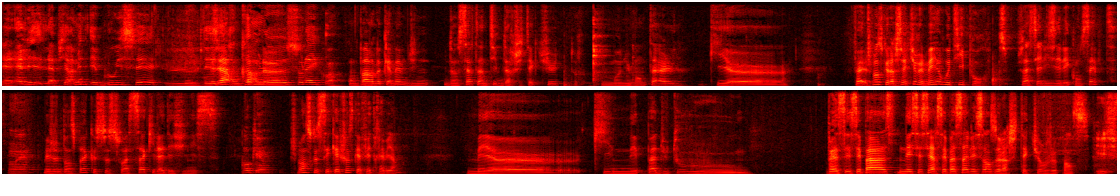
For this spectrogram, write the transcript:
Elle, elle est- la pyramide éblouissait le là, désert on comme parle- le soleil, quoi. On parle quand même d'un certain type d'architecture monumentale qui. euh, Enfin, je pense que l'architecture est le meilleur outil pour spatialiser les concepts, Ouais. mais je ne pense pas que ce soit ça qui la définisse. Ok. Je pense que c'est quelque chose qu'elle fait très bien, mais euh, qui n'est pas du tout. Enfin, c'est c'est pas nécessaire, c'est pas ça l'essence de l'architecture, je pense. Et je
